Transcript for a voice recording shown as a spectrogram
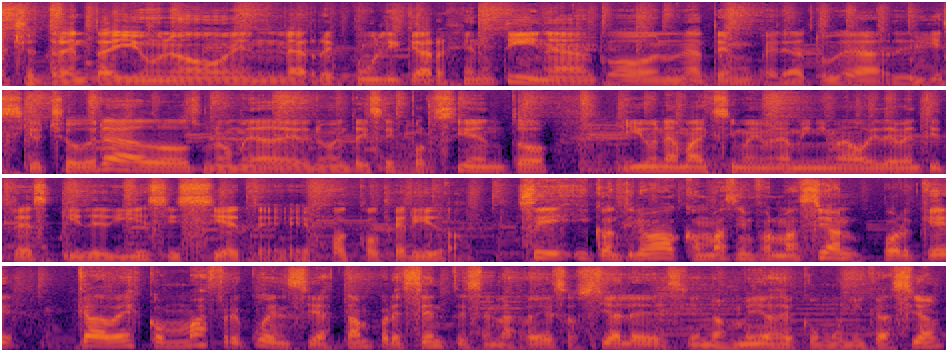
8.31 en la República Argentina con una temperatura de 18 grados, una humedad de 96% y una máxima y una mínima hoy de 23 y de 17, Juaco querido. Sí, y continuamos con más información porque cada vez con más frecuencia están presentes en las redes sociales y en los medios de comunicación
